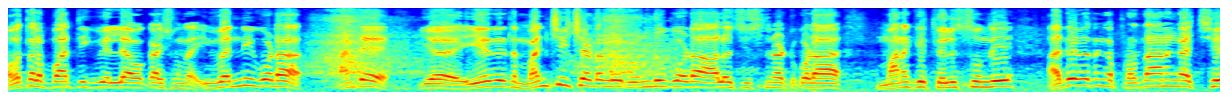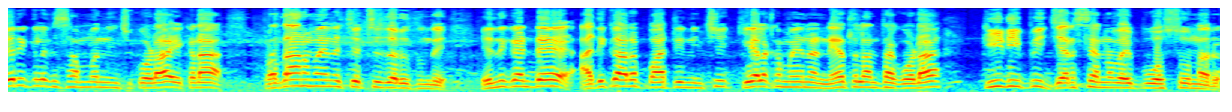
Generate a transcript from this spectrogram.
అవతల పార్టీకి వెళ్ళే అవకాశం ఉందా? ఇవన్నీ కూడా అంటే ఏదైతే మంచి చెడలు రెండు కూడా ఆలోచిస్తున్నట్టు కూడా మనకి తెలుస్తుంది. అదేవిధంగా ప్రధానంగా చేరికలకు సంబంధించి కూడా ఇక్కడ ప్రధానమైన చర్చ జరుగుతుంది. ఎందుకంటే అధికార పార్టీ నుంచి కీలకమైన నేతలంతా కూడా టీడీపీ జనసేన వైపు వస్తున్నారు.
